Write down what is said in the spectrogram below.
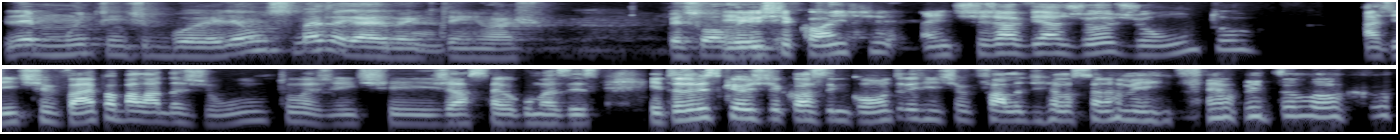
Ele é muito gente boa. Ele é um dos mais legais, velho, que tem, eu acho. Eu e o Pessoalmente. Chicó, a gente, a gente já viajou junto, a gente vai pra balada junto, a gente já saiu algumas vezes. E toda vez que eu e o Chicó se encontra, a gente fala de relacionamentos. É muito louco.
